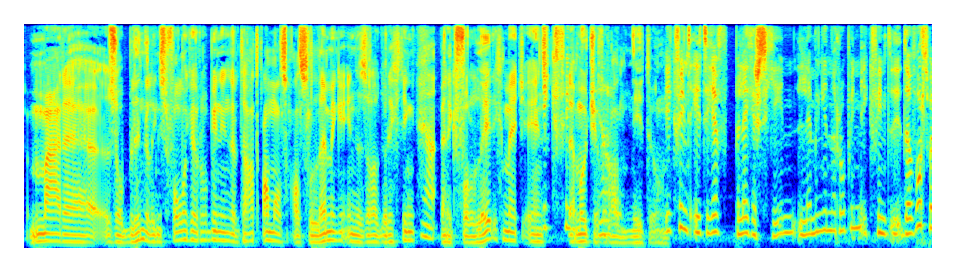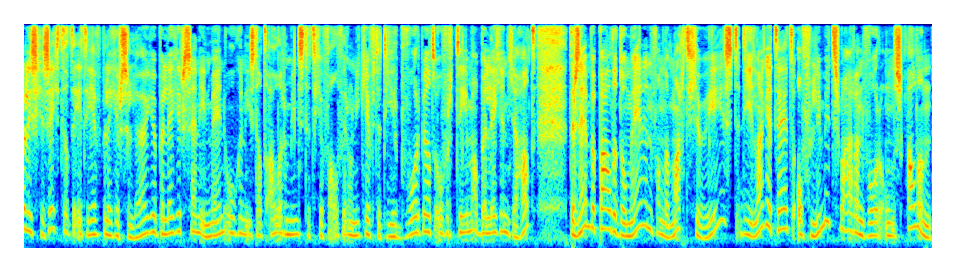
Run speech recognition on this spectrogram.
Maar uh, zo blindelings volgen, Robin, inderdaad, allemaal als lemmingen in dezelfde richting, ja. ben ik volledig met je eens. Vind, dat moet je ja, vooral niet doen. Ik vind ETF-beleggers geen lemmingen, Robin. Ik vind, dat wordt wel eens gezegd dat ETF-beleggers luie beleggers zijn. In mijn ogen is dat allerminst het geval. Veronique heeft het hier bijvoorbeeld over thema beleggen gehad. Er zijn bepaalde domeinen van de markt geweest die lange tijd off-limits waren voor ons allen.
